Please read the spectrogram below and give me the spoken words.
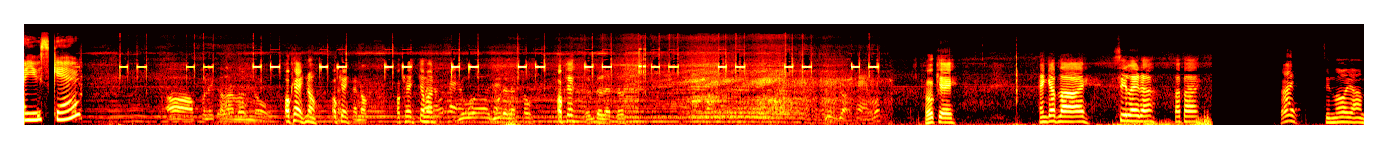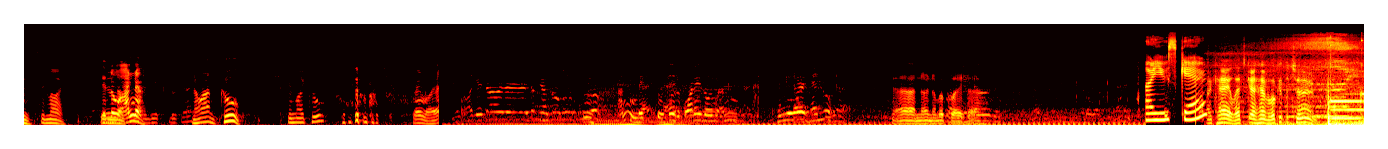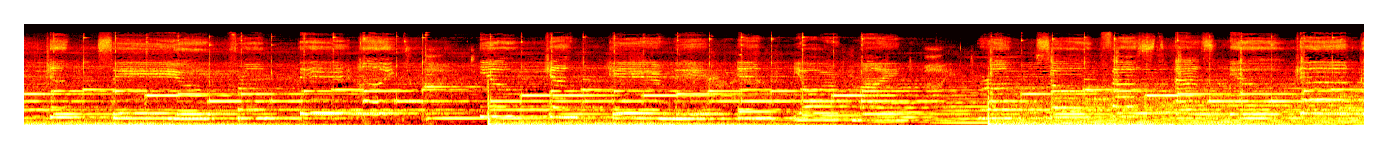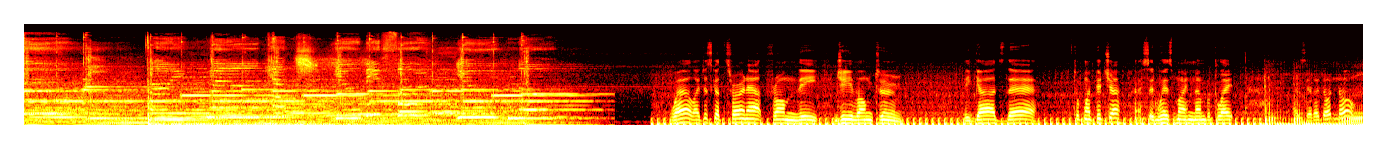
Are you scared? Oh, no. Okay, no. Okay, okay, come on. You, uh, you the letter. Okay. The letter. Okay. Hẹn gặp lại. See you later. Bye bye. Hai, Xin lỗi anh, xin lỗi. xin lỗi anh à. No anh, cool. Xin lỗi cool. Đang nói đó. Ừ, Anh mệt tụi tôi qua đây rồi mà anh không luôn ấy. Ah, no number plate. Huh? Are you scared? Okay, let's go have a look at the tomb. Well, I just got thrown out from the Geelong tomb. The guards there took my picture. I said, Where's my number plate? I said, I don't know.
